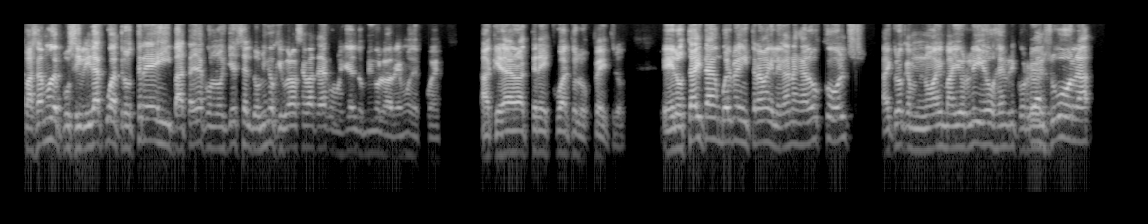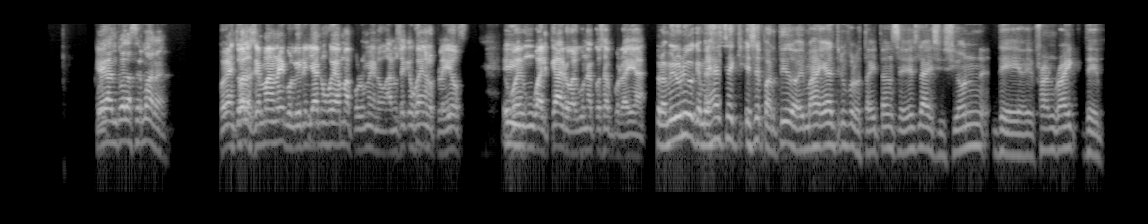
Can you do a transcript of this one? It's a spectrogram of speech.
Pasamos de posibilidad 4-3 y batalla con los Jets el domingo, que igual va a ser batalla con los Jets el domingo, lo haremos después, a quedar a 3-4 los Patriots. Eh, los Titans vuelven y traban y le ganan a los Colts. Ahí creo que no hay mayor lío. Henry corrió en su bola. Juegan toda la semana. Juegan toda la semana y volvieron ya no juegan más, por lo menos, a no ser que jueguen los playoffs o en un Walcar o alguna cosa por allá. Pero a mí lo único que me deja ese, ese partido, más allá del triunfo de los Titans, es la decisión de Frank Reich de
